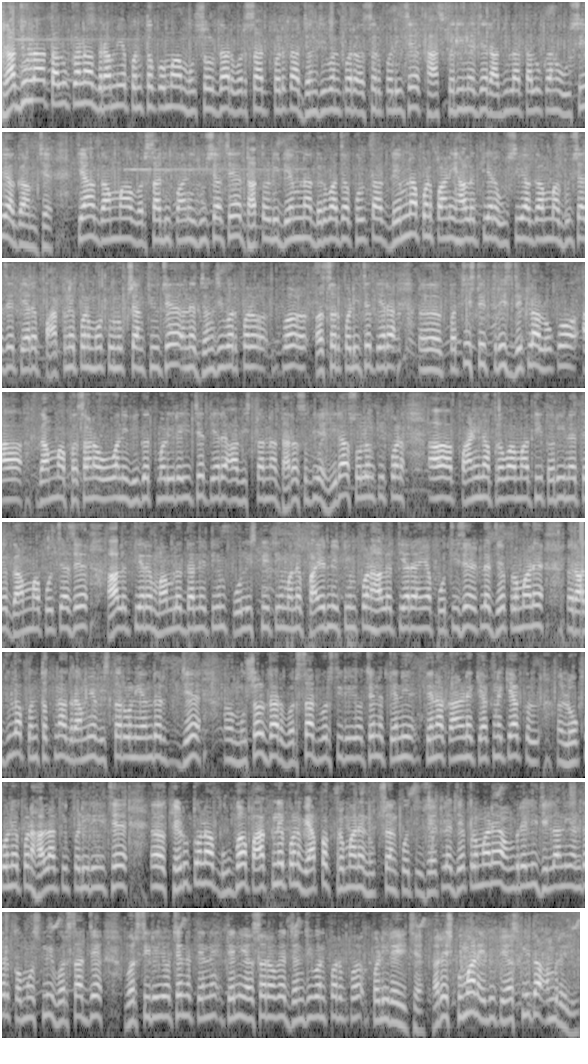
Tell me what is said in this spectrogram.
રાજુલા તાલુકાના ગ્રામ્ય પંથકોમાં મુશળધાર વરસાદ પડતા જનજીવન પર અસર પડી છે. ખાસ કરીને જે રાજુલા તાલુકાનું ઉસિયા ગામ છે, ત્યાં ગામમાં વરસાદી પાણી ઘૂસ્યા છે. ધાતરડી ડેમના દરવાજા ખોલતા ડેમના પણ પાણી હાલ અત્યારે ઉસિયા ગામમાં ઘૂસ્યા છે. ત્યારે પાકને પણ મોટું નુકસાન થયું છે અને જનજીવન પર અસર પડી છે. ત્યારે પચીસથી ત્રીસ જેટલા લોકો આ ગામમાં ફસાણા હોવાની વિગત મળી રહી છે. ત્યારે આ વિસ્તારના ધારાસભ્ય હીરા સોલંકી પણ આ પાણીના પ્રવાહમાંથી તરીને તે ગામમાં પહોંચ્યા છે. હાલ અત્યારે મામલતદારની ટીમ, પોલીસની ટીમ અને ફાયરની ટીમ પણ હાલ અત્યારે અહીંયા પહોંચી છે. એટલે જે પ્રમાણે રાજુલા પંથકના ગ્રામ્ય વિસ્તારોની અંદર જે મુશળધાર વરસાદ વરસી રહ્યો છે ને તેની, તેના કારણે ક્યાંક ને ક્યાંક લોકોને પણ હાલાકી પડી રહી છે. ખેડૂતોના ઊભા પાકને પણ વ્યાપક પ્રમાણે નુકસાન પહોંચ્યું છે. એટલે જે પ્રમાણે અમરેલી જિલ્લાની અંદર કમોસમી વરસાદ જે વરસી રહ્યો છે ને તેને, તેની અસર હવે જનજીવન પર પડી રહી છે. હરેશ કુમાર એબીપી અસ્મિતા અમરેલી.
